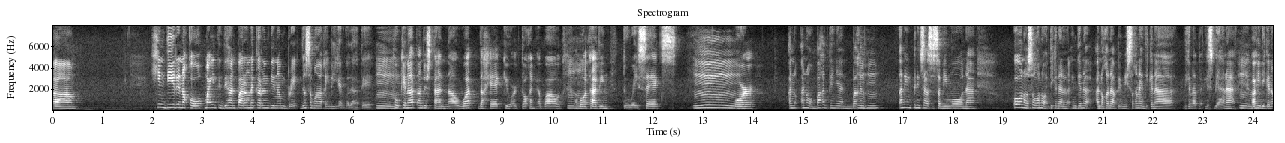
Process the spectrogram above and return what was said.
Um, hindi rin ako maintindihan, parang nagkaroon din ng break dun sa mga kaibigan ko dati. Mm. Who cannot understand now what the heck you are talking about, about having two-way sex, Mm. or ano, ano, bakit ganyan? Bakit, Mhm. ano yung pinagsasasabi mo na, oh no, so ano, hindi ka na, hindi na, ano ka na, feminista ka na, hindi ka na, hindi ka na lesbiana, ah, hindi ka na,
